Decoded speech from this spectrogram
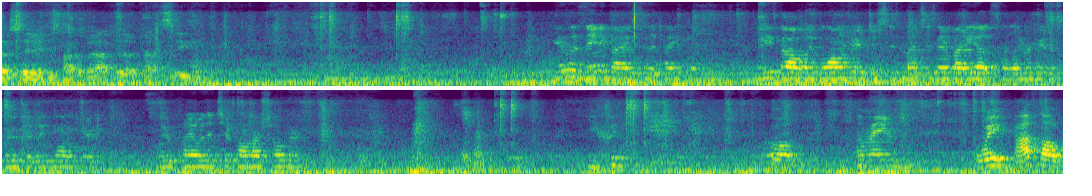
Coach said, just talk about the, about the season. It was anybody's to the taking. We thought we belonged here just as much as everybody else, and we were here to prove that we belonged here. We were playing with a chip on our shoulder. You could, well, I mean, we, I thought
